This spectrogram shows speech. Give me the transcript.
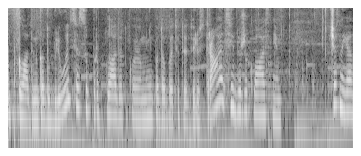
Обкладинка дублюється з суперобкладинкою. Мені подобаються тут ілюстрації дуже класні. Чесно, я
